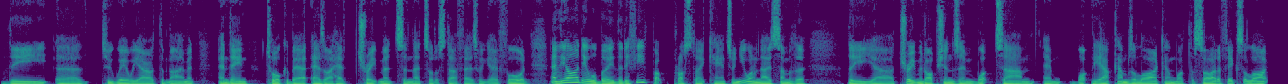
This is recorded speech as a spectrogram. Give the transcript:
the uh, to where we are at the moment, and then talk about as I have treatments and that sort of stuff as we go forward. And the idea will be that if you've got prostate cancer and you want to know some of the the uh, treatment options and what um, and what the outcomes are like and what the side effects are like,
